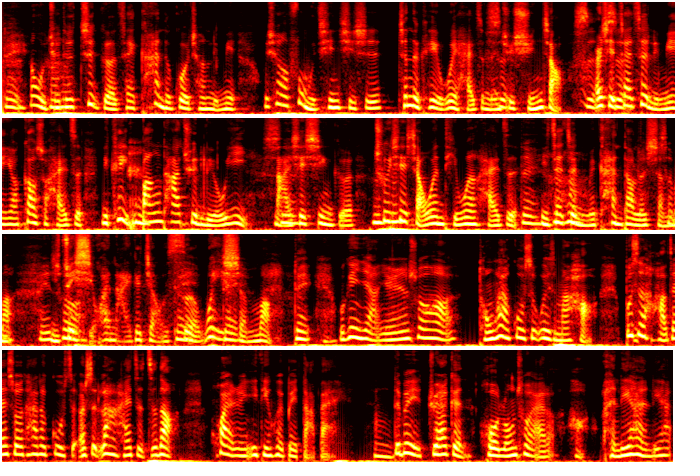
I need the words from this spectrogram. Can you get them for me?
对，那我觉得这个在看的过程里面，我希望父母亲其实真的可以为孩子们去寻找，是，而且在这里面要告诉孩子，你可以帮他去留意哪一些性格，出一些小问题问孩子，你在这里面看到了什么？你最喜欢哪一个角色？为什么？对，我跟你讲，有人。说哈，童话故事为什么好？不是好在说他的故事，而是让孩子知道坏人一定会被打败，嗯，对不对？Dragon 火龙出来了，哈，很厉害，很厉害。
